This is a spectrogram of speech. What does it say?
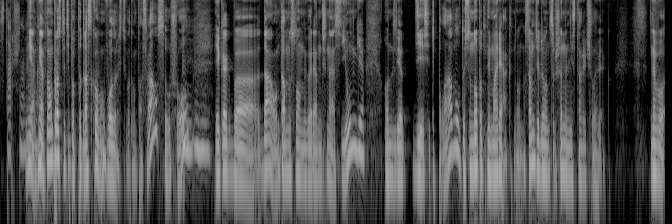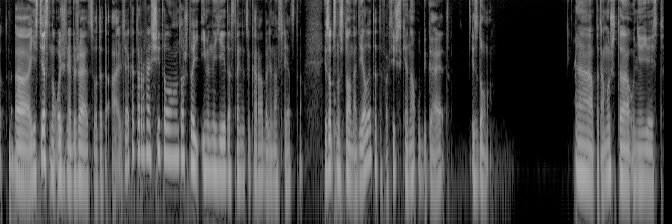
старше. Намного. Нет, нет, но он просто типа в подростковом возрасте. Вот он посрался, ушел. Mm-hmm. И как бы, да, он там, условно говоря, начиная с юнги, он лет 10 плавал. То есть он опытный моряк, но на самом деле он совершенно не старый человек. Вот. А, естественно, очень обижается вот эта Альтия, которая рассчитывала на то, что именно ей достанется корабль и наследство. И, собственно, что она делает? Это фактически она убегает из дома. А, потому что у нее есть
